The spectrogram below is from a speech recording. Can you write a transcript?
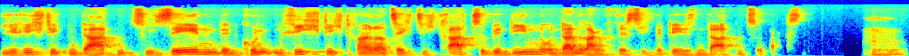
die richtigen Daten zu sehen, den Kunden richtig 360 Grad zu bedienen und dann langfristig mit diesen Daten zu wachsen. Mhm.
